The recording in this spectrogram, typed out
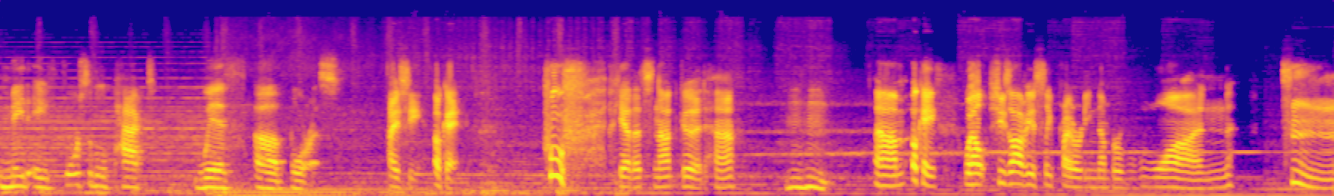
made a forcible pact with uh, Boris. I see. Okay. Whew. Yeah, that's not good, huh? Mm-hmm. Um, okay. Well, she's obviously priority number one. Hmm.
